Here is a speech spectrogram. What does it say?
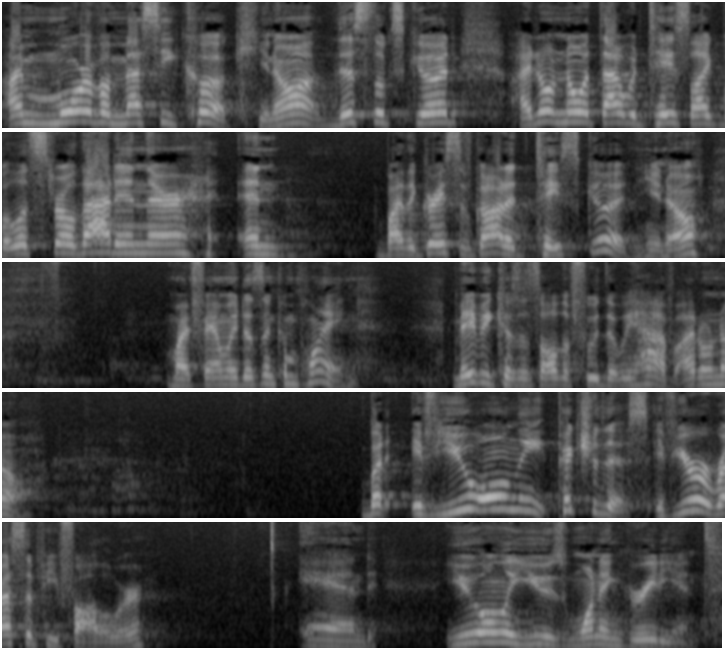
I'm more of a messy cook. You know, this looks good. I don't know what that would taste like, but let's throw that in there. And by the grace of God, it tastes good, you know? My family doesn't complain. Maybe because it's all the food that we have. I don't know. But if you only, picture this if you're a recipe follower and you only use one ingredient,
